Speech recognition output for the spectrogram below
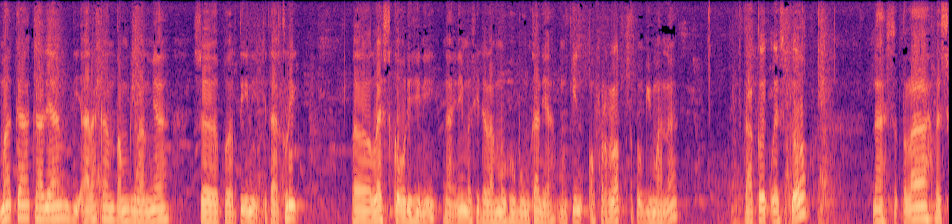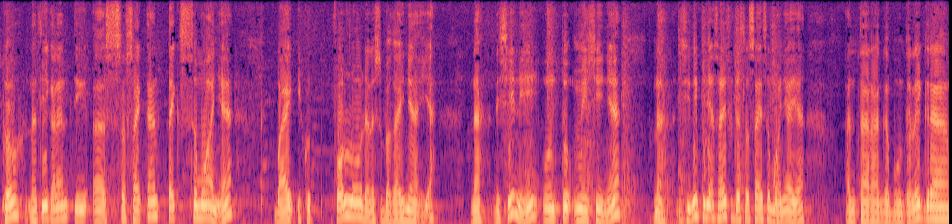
maka kalian diarahkan tampilannya seperti ini. Kita klik uh, let's go di sini. Nah ini masih dalam menghubungkan ya. Mungkin overload atau gimana. Kita klik let's go. Nah setelah let's go nanti kalian uh, selesaikan teks semuanya. Baik ikut follow dan sebagainya ya Nah, di sini untuk misinya, nah di sini punya saya sudah selesai semuanya ya. Antara gabung Telegram,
